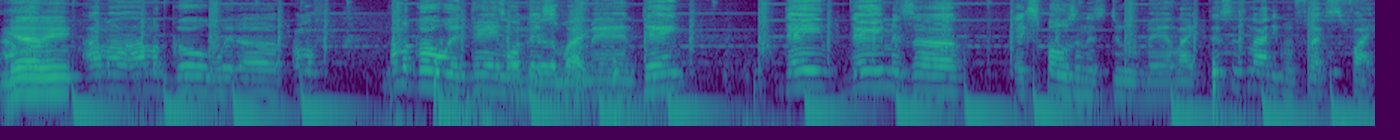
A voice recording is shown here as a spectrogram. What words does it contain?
Man, You know what I mean? I'm a, I'm a go with uh, I'm a, I'm gonna go with Dame Talking on this one, mic. man. Dame, Dame, Dame is uh exposing this dude, man. Like this is not even Flex's fight.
